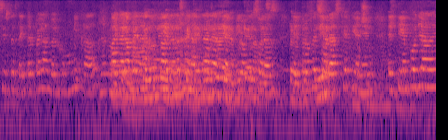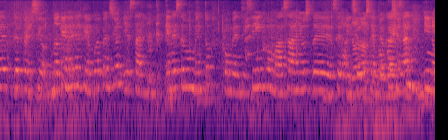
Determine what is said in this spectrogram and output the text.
si usted está interpelando el comunicado, No, no, valga la pena, no, valga la pena aclarar que hay profesoras, que hay profesoras que tienen el tiempo ya de, de pensión, no tienen el tiempo de pensión y están en este momento con 25 más años de servicio docente ocasional y no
